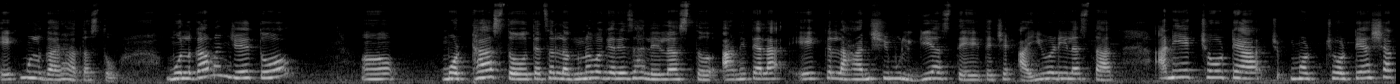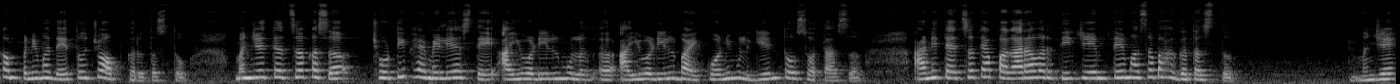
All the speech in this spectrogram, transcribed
एक मुलगा राहत असतो. मुलगा म्हणजे तो मोठा असतो त्याचं लग्न वगैरे झालेलं असतं आणि त्याला एक लहानशी मुलगी असते त्याचे आई वडील असतात आणि एक छोट्या छो- मो छोट्याशा कंपनीमध्ये तो जॉब करत असतो. म्हणजे त्याचं कसं छोटी फॅमिली असते आई वडील मुल आई वडील बायको आणि मुलगी आणि तो स्वतः असं आणि त्याचं त्या पगारावरती जेमतेम असं भागत असतं. म्हणजे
